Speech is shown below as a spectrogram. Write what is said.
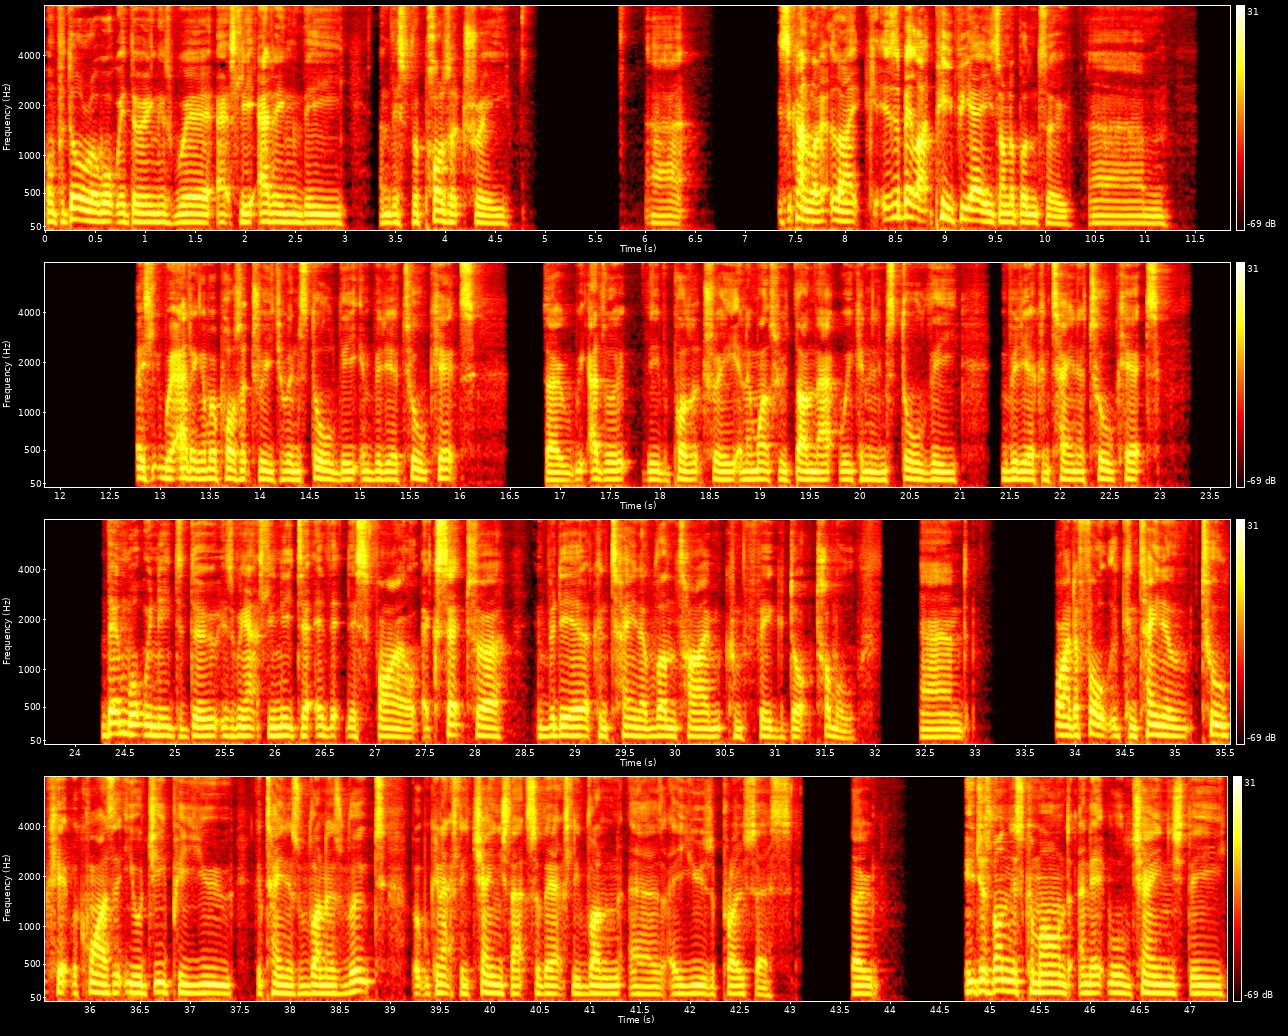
on Fedora, what we're doing is we're actually adding the and this repository. Uh, it's a kind of like, like it's a bit like PPAs on Ubuntu. Um, basically we're adding a repository to install the NVIDIA toolkit. So we add the, repository and then once we've done that, we can install the NVIDIA container toolkit. Then what we need to do is we actually need to edit this file, etc. NVIDIA container runtime config.toml. And by default, the container toolkit requires that your GPU containers run as root, but we can actually change that so they actually run as a user process. So you just run this command and it will change the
